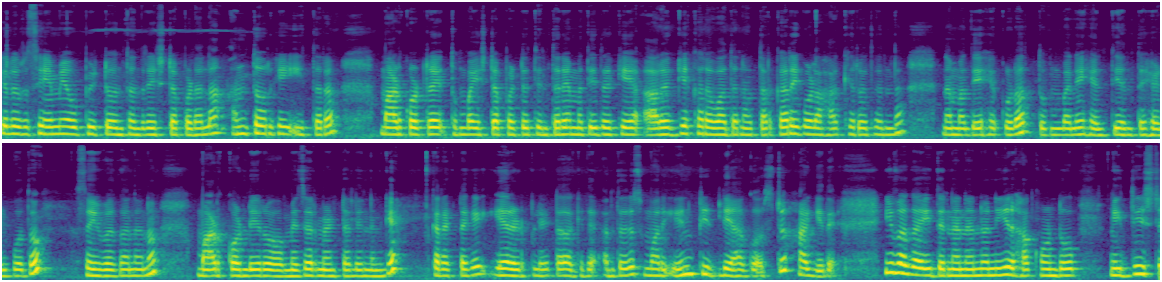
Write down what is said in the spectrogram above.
ಕೆಲವರು ಸೇಮಿಯ ಉಪ್ಪಿಟ್ಟು ಅಂತಂದರೆ ಇಷ್ಟಪಡಲ್ಲ. ಅಂಥವ್ರಿಗೆ ಈ ಥರ ಮಾಡಿಕೊಟ್ರೆ ತುಂಬ ಇಷ್ಟಪಟ್ಟು ತಿಂತಾರೆ. ಮತ್ತು ಇದಕ್ಕೆ ಆರೋಗ್ಯಕರವಾದ ನಾವು ತರಕಾರಿಗಳು ಹಾಕಿರೋದ್ರಿಂದ ನಮ್ಮ ದೇಹ ಕೂಡ ತುಂಬಾ ಹೆಲ್ತಿ ಅಂತ ಹೇಳ್ಬೋದು. ಸೊ ಇವಾಗ ನಾನು ಮಾಡ್ಕೊಂಡಿರೋ ಮೆಜರ್ಮೆಂಟಲ್ಲಿ ನನಗೆ ಕರೆಕ್ಟಾಗಿ ಎರಡು ಪ್ಲೇಟ್ ಆಗಿದೆ. ಅಂತಂದರೆ ಸುಮಾರು ಎಂಟು ಇಡ್ಲಿ ಆಗೋಷ್ಟು ಆಗಿದೆ. ಇವಾಗ ಇದನ್ನು ನಾನು ನೀರು ಹಾಕ್ಕೊಂಡು ಇಡ್ಲಿ ಸ್ಟ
